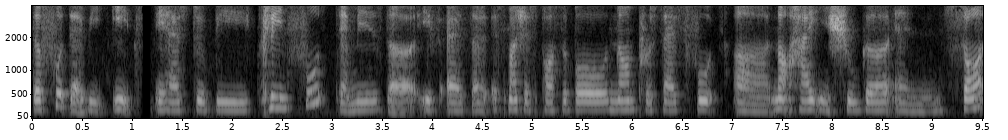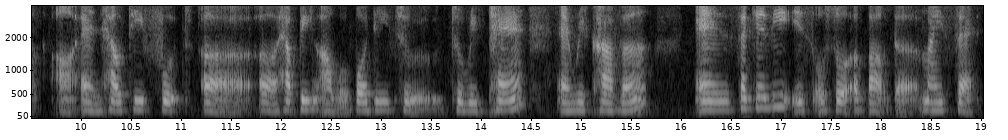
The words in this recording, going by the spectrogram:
The food that we eat, it has to be clean food. That means uh, if as, uh, as much as possible, non-processed food, uh, not high in sugar and salt, uh, and healthy food, uh, uh, helping our body to, to repair and recover. And secondly, is also about the mindset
